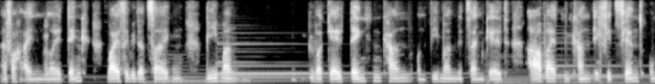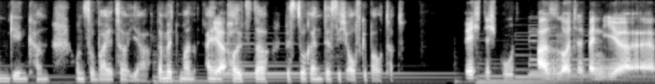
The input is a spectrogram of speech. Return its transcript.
einfach eine neue Denkweise wieder zeigen, wie man über Geld denken kann und wie man mit seinem Geld arbeiten kann, effizient umgehen kann und so weiter. Ja, damit man ein ja. Polster bis zur Rente sich aufgebaut hat. Richtig gut. Also Leute, wenn ihr äh,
